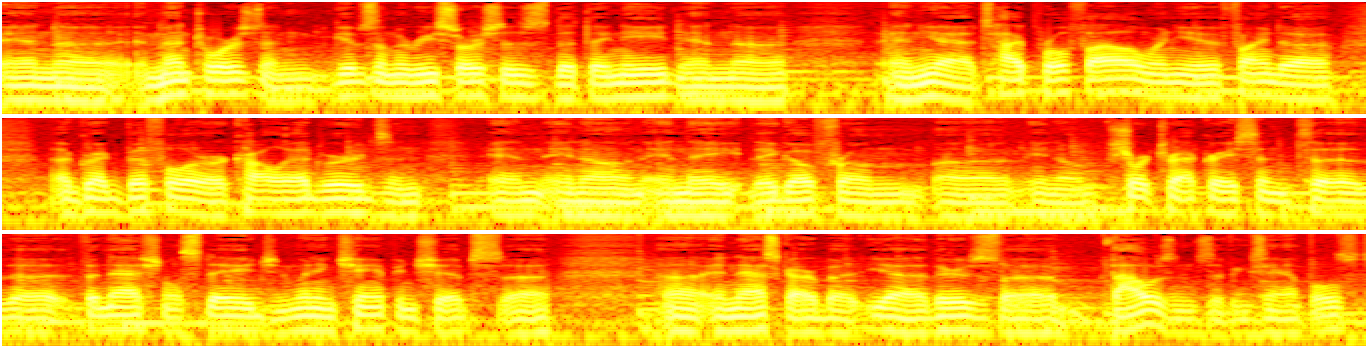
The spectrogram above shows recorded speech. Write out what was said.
and, uh, and, mentors and gives them the resources that they need. And uh, and yeah, it's high profile when you find a a Greg Biffle or a Carl Edwards, and and you know, and they, they go from uh, you know short track racing to the, the national stage and winning championships uh, uh, in NASCAR. But yeah, there's uh, thousands of examples,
